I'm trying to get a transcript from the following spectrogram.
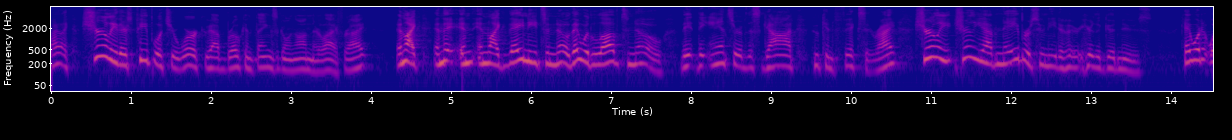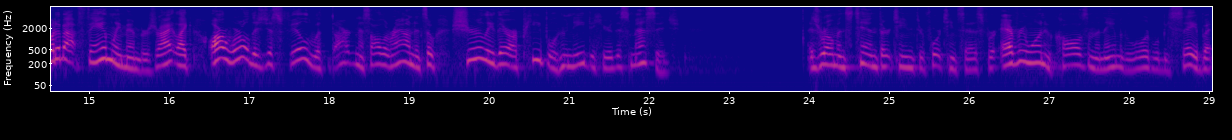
Right? Like, surely there's people at your work who have broken things going on in their life, right? And like, and they and, and like they need to know, they would love to know the, the answer of this God who can fix it, right? Surely, surely you have neighbors who need to hear, hear the good news. Okay, what, what about family members, right? Like our world is just filled with darkness all around. And so surely there are people who need to hear this message. As Romans 10, 13 through 14 says, For everyone who calls on the name of the Lord will be saved. But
